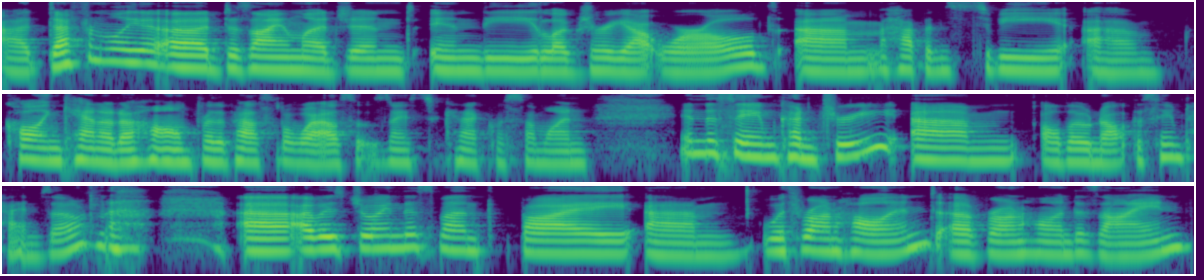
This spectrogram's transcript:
uh, definitely a design legend in the luxury yacht world. Um, happens to be um, calling Canada home for the past little while, so it was nice to connect with someone in the same country, um, although not the same time zone. uh, I was joined this month by um, with Ron Holland of Ron Holland Design,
